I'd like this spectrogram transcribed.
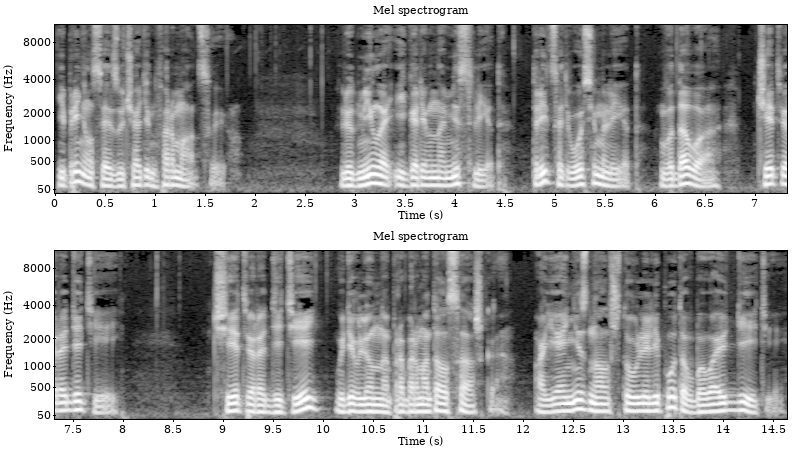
и принялся изучать информацию. Людмила Игоревна Меслет, 38 лет, вдова, четверо детей – «Четверо детей?» – удивленно пробормотал Сашка. А я и не знал, что у лилипутов бывают дети.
